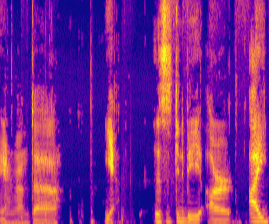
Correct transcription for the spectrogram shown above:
And uh, yeah, this is going to be our I.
